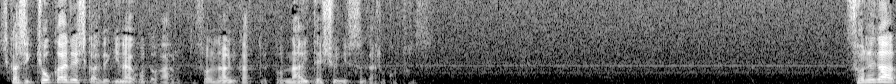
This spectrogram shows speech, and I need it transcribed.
しかし教会でしかできないことがあるそれは何かというと泣いて主にすがることです。それが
